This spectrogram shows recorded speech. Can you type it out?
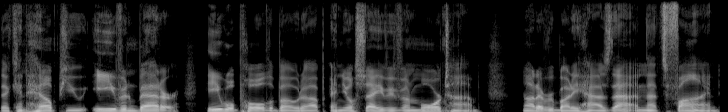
that can help you even better he will pull the boat up and you'll save even more time not everybody has that and that's fine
